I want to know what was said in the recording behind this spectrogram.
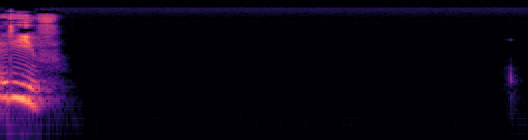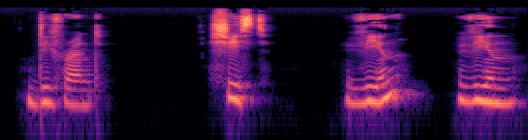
рів. Different. Шість. Він, він.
